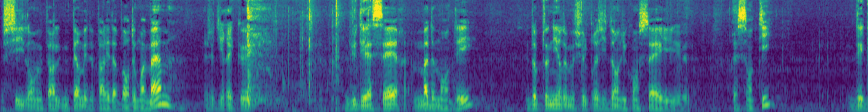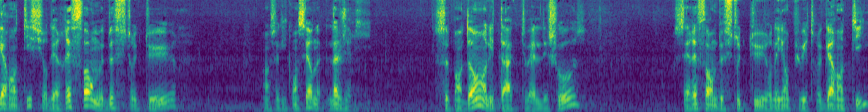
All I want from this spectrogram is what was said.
Si l'on me, me, permet de parler d'abord de moi-même, je dirais que l'UDSR m'a demandé d'obtenir de Monsieur le Président du Conseil pressenti des garanties sur des réformes de structure en ce qui concerne l'Algérie. Cependant, en l'état actuel des choses, ces réformes de structure n'ayant pu être garanties,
